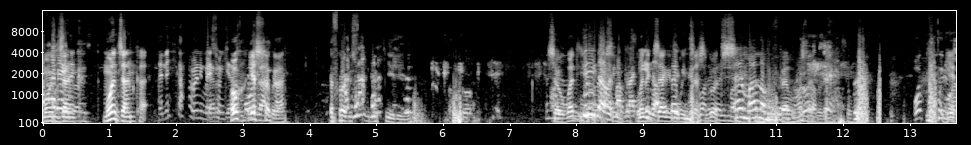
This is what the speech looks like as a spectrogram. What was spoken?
Monzanka. Monzanka. Delle fica fammi messo anche. Oh, yes, Sakura. So what did you think? What exactly did we just got? Yes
